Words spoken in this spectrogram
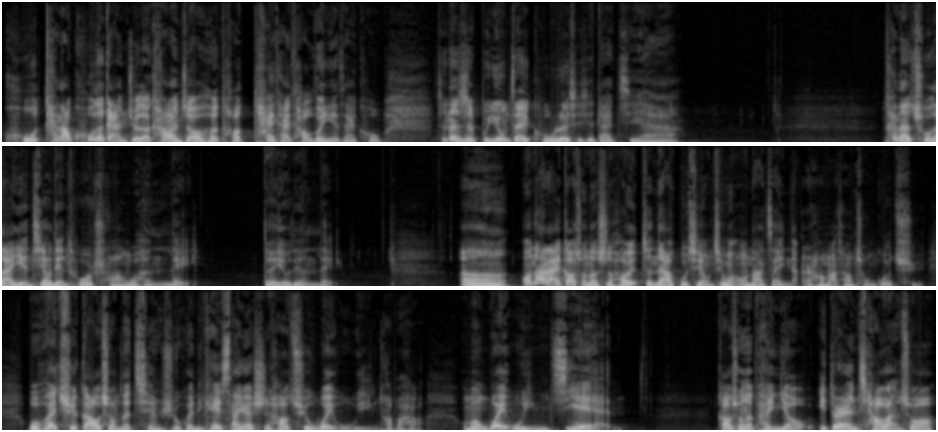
哭、看到哭的感觉了。看完之后和太太太讨论也在哭，真的是不用再哭了。谢谢大家。看得出来眼睛有点脱窗，我很累，对，有点累。嗯，欧娜来高雄的时候，真的要鼓起勇气问欧娜在哪，然后马上冲过去。我会去高雄的签书会，你可以三月十号去魏武营，好不好？我们魏武营见。高雄的朋友，一堆人敲碗说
